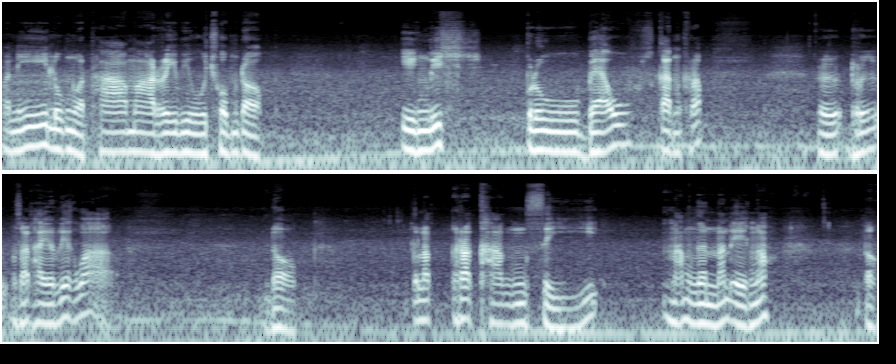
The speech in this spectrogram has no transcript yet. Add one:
วันนี้ลุงหนวดพามารีวิวชมดอก English Blue Bell กันครับ หรือหรือภาษาไทยเรียกว่า ดอกระระคังสีน้ำเงินนั่นเองเนาะดอก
